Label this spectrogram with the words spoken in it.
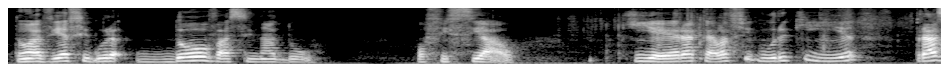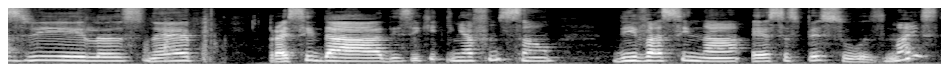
Então havia a figura do vacinador oficial, que era aquela figura que ia para as vilas, né, para as cidades e que tinha a função de vacinar essas pessoas. Mas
